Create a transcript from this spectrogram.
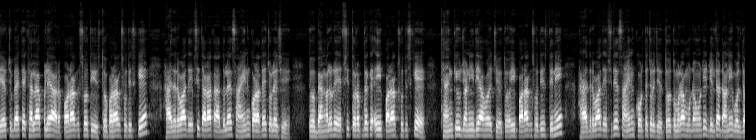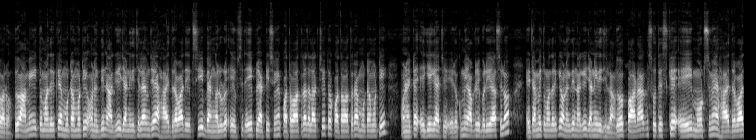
left ব্যাকে খেলা প্লেয়ার পরাগ সতীশ। তো পরাগ সতীশকে হায়দ্রাবাদ এফসি তারা তার দলে সাইন করাতে চলেছে। তো ব্যাঙ্গালুরু এফসির তরফ থেকে এই পরাগ সতীশকে থ্যাংক ইউ জানিয়ে দেওয়া হয়েছে। তো এই পরাগ সতীশ তিনি হায়দ্রাবাদ এফসিতে সাইন করতে চলেছে। তো তোমরা মোটামুটি ডিলটা ডানি বলতে পারো। তো আমি তোমাদেরকে মোটামুটি অনেকদিন আগেই জানিয়ে দিয়েছিলাম যে হায়দ্রাবাদ এফসি, বেঙ্গালুরু এফসির এই প্লেয়ারটির সঙ্গে কথাবার্তা চালাচ্ছে। তো কথাবার্তা মোটামুটি অনেকটা এগিয়ে গেছে। এরকমই আপডেট বেরিয়ে আসলো। এটা আমি তোমাদেরকে অনেকদিন আগেই জানিয়ে দিয়েছিলাম। তো পারাগ সতীশকে এই মরশুমে হায়দ্রাবাদ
